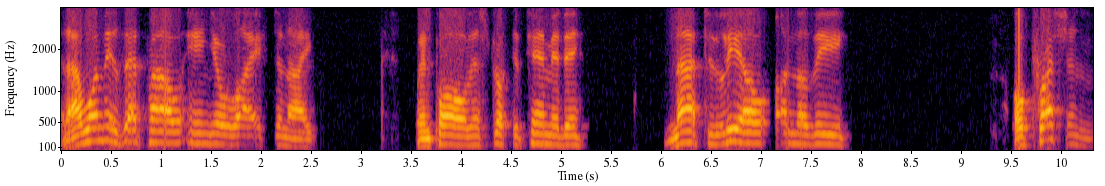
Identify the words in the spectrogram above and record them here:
And I wonder, is that power in your life tonight? When Paul instructed Timothy not to live under the oppression.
